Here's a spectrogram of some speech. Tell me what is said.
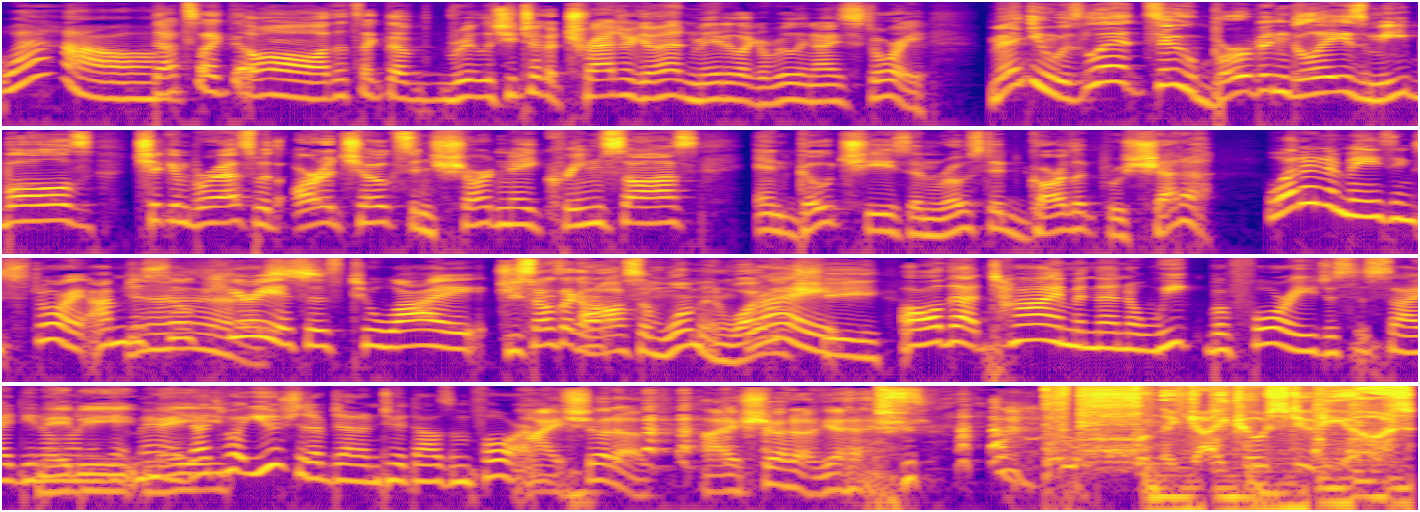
Wow. That's like the oh, that's like the really. She took a tragic event and made it like a really nice story. Menu was lit too: bourbon glazed meatballs, chicken breasts with artichokes and Chardonnay cream sauce, and goat cheese and roasted garlic bruschetta. What an amazing story. I'm just so curious as to why. She sounds like an awesome woman. Why right. did she? All that time and then a week before you just decide you don't want to get married. That's what you should have done in 2004. I should have. I should have. Yes. From the Geico Studios,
